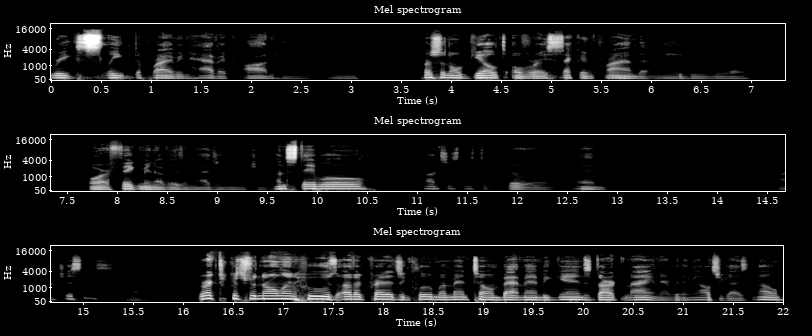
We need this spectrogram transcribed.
wreaks sleep depriving havoc on him, personal guilt over a second crime that may be real or a figment of his imagination. Unstable consciousness and consciousness. Yeah. Director Christopher Nolan, whose other credits include Memento and Batman Begins, Dark Knight, and everything else you guys know,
